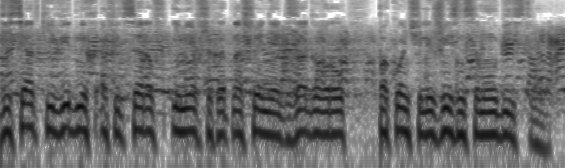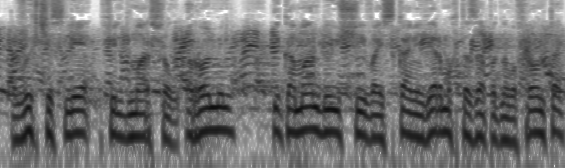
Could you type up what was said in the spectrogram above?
Десятки видных офицеров, имевших отношение к заговору, покончили жизнь самоубийством. В их числе фельдмаршал Роммель и командующий войсками вермахта Западного фронта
